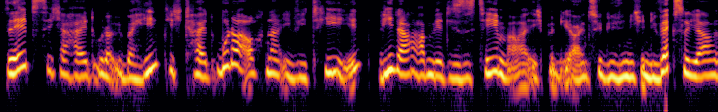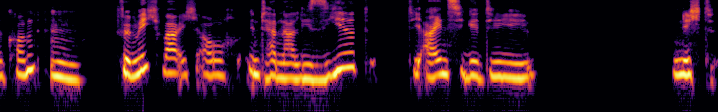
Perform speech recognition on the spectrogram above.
Selbstsicherheit oder Überheblichkeit oder auch Naivität, wieder haben wir dieses Thema, ich bin die Einzige, die nicht in die Wechseljahre kommt, mhm. Für mich war ich auch internalisiert, die einzige, die nicht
